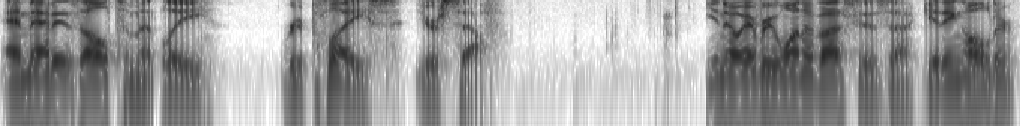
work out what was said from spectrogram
and that is ultimately replace yourself. You know, every one of us is uh, getting older,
